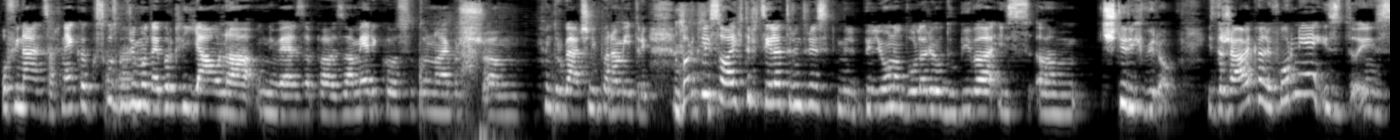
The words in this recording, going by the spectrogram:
o financah. Skozi govorimo, da je Berkeley javna univerza, pa za Ameriko so to najbrž um, drugačni parametri. Berkeley svojih 3,33 bilijonov dolarjev dobiva iz um, štirih virov. Iz države Kalifornije, iz, iz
